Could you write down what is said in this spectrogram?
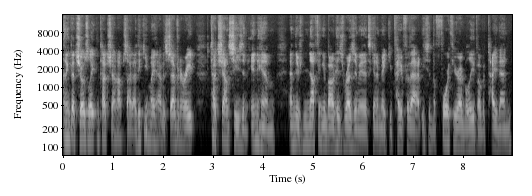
I think that shows latent touchdown upside. I think he might have a seven or eight touchdown season in him, and there's nothing about his resume that's going to make you pay for that. He's in the fourth year, I believe, of a tight end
